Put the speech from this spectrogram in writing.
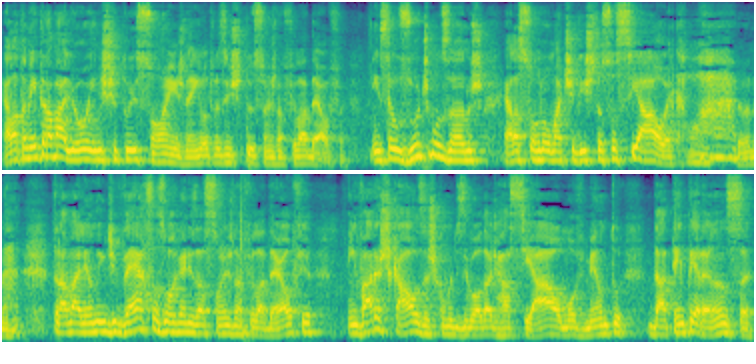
Ela também trabalhou em instituições, né, em outras instituições na Filadélfia. Em seus últimos anos, ela se tornou uma ativista social, é claro, né? Trabalhando em diversas organizações na Filadélfia, em várias causas como desigualdade racial, movimento da temperança,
